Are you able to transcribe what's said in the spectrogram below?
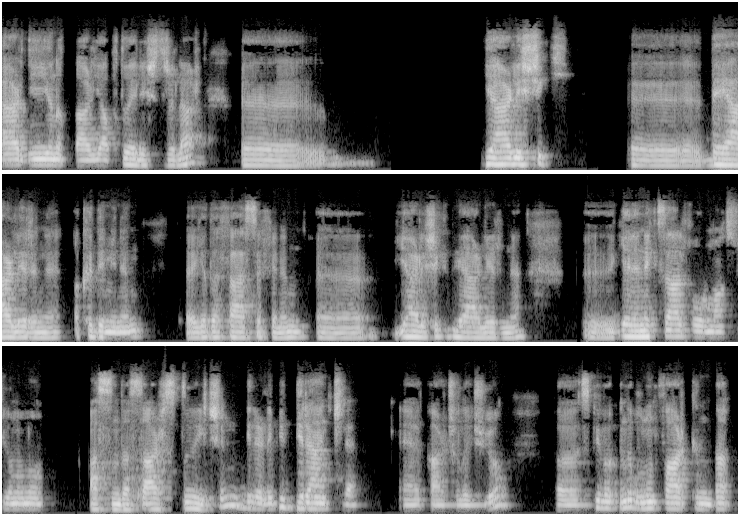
verdiği yanıtlar, yaptığı eleştiriler e, yerleşik e, değerlerini, akademinin e, ya da felsefenin e, yerleşik değerlerini, e, geleneksel formasyonunu aslında sarstığı için belirli bir dirençle e, karşılaşıyor. E, Spivak'ın da bunun farkında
